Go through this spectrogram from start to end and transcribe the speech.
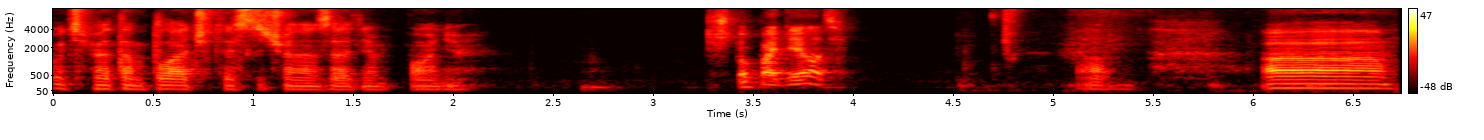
У тебя там плачут, если что, на заднем фоне. Что поделать? А,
